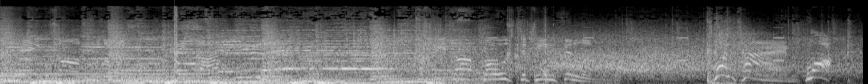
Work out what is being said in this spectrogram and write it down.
hangs on for the whistle. Face-off goes to Team Finland. One time blocked.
